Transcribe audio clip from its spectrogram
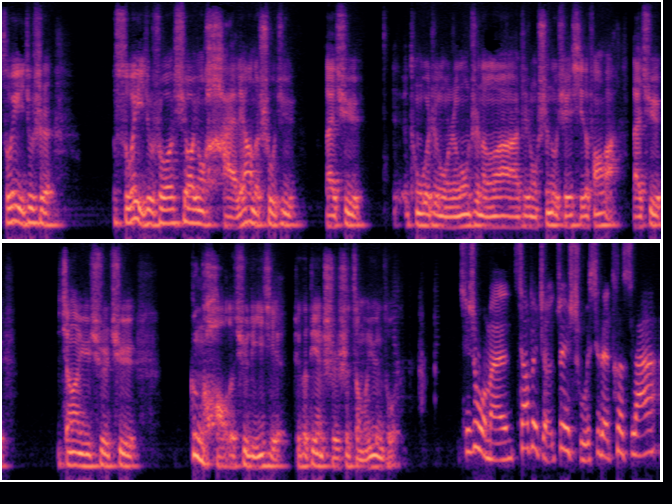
所以就是所以就是说需要用海量的数据来去通过这种人工智能啊这种深度学习的方法来去，相当于是去。更好的去理解这个电池是怎么运作的。其实我们消费者最熟悉的特斯拉，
